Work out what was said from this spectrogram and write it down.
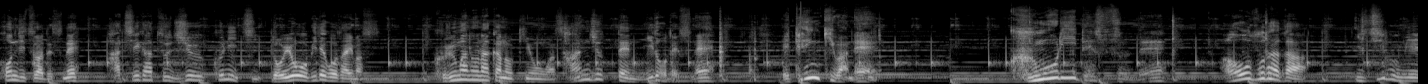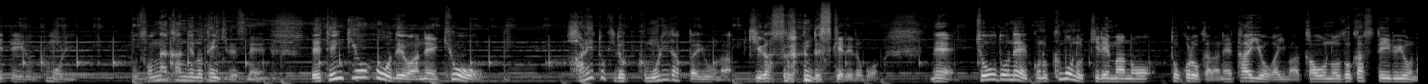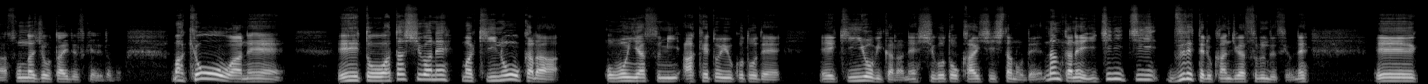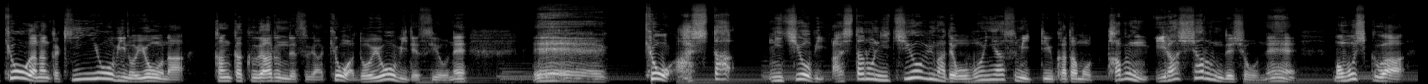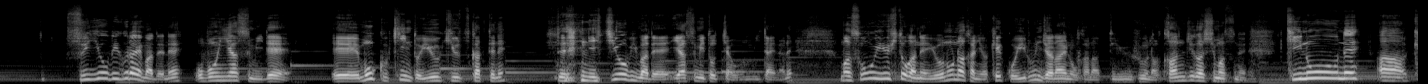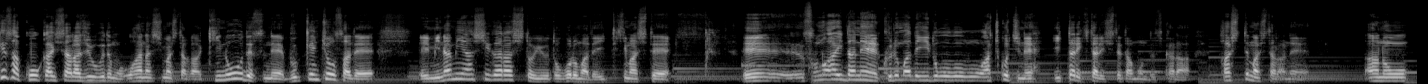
本日はですね8月19日土曜日でございます。車の中の気温は30.2度ですね。え天気はね曇りですね。青空が一部見えている曇り。そんな感じの天気ですね。え天気予報ではね今日晴れ時々曇りだったような気がするんですけれども。ねちょうどねこの雲の切れ間のところからね太陽が今顔を覗かせているようなそんな状態ですけれども。まあ今日はねえーと私はね、まあ、昨日からお盆休み明けということで、えー、金曜日からね仕事を開始したのでなんかね一日ずれてる感じがするんですよね。えー、今日がなんか金曜日のような感覚があるんですが今日は土曜日ですよね。えー、今日明日日曜日明日の日曜日までお盆休みっていう方も多分いらっしゃるんでしょうね。まあ、もしくは水曜日ぐらいまでねお盆休みで、えー、木金と有給使ってねで 日曜日まで休み取っちゃうみたいなね。まあそういう人がね世の中には結構いるんじゃないのかなっていう風な感じがしますね。昨日ねあ今朝公開したラジオでもお話ししましたが昨日ですね物件調査で、え南足柄市というところまで行ってきましてえー、その間ね車で移動あちこちね行ったり来たりしてたもんですから走ってましたらねあの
